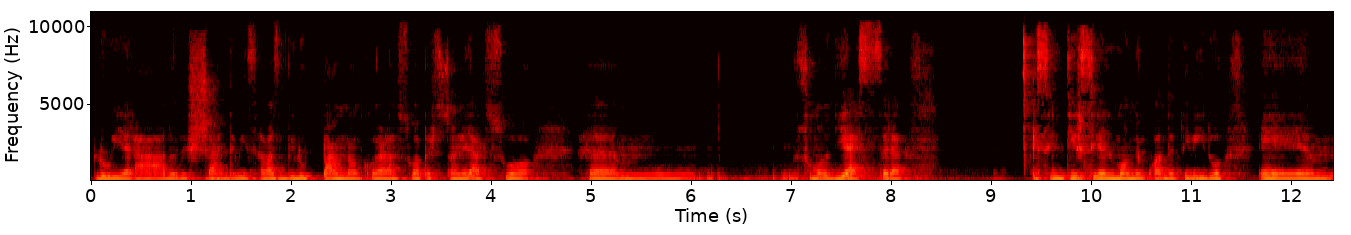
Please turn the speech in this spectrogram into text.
lui era adolescente, quindi stava sviluppando ancora la sua personalità, il suo, ehm, il suo modo di essere e sentirsi nel mondo in quanto individuo e,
